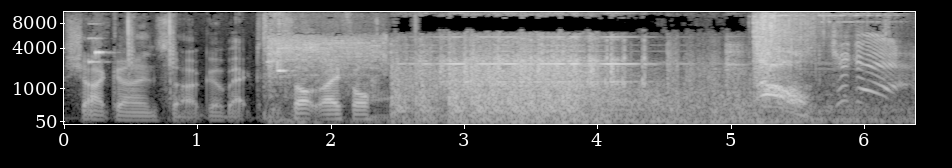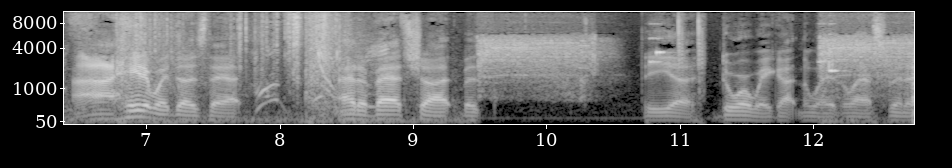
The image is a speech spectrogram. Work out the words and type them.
shotgun, so I'll go back to the assault rifle. Ass! I hate it when it does that. I had a VATS shot, but the uh, doorway got in the way at the last minute.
